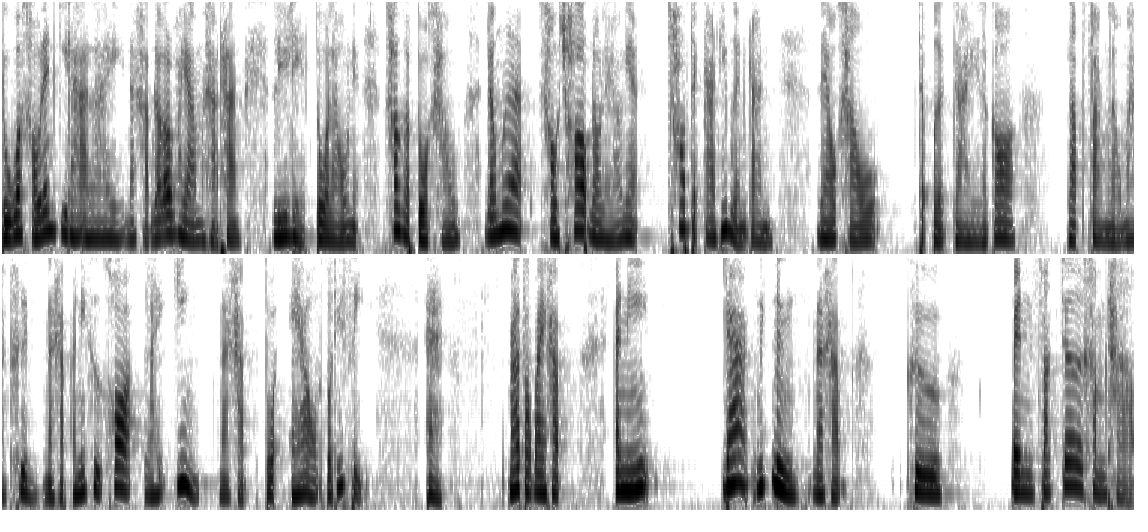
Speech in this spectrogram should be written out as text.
ดูว่าเขาเล่นกีฬาอะไรนะครับ แล้วก็พยายามหาทางรีเลทตัวเราเนี่ยเข้ากับตัวเขา แล้วเมื่อเขาชอบเราแล้วเนี่ยชอบจากการที่เหมือนกัน แล้วเขาจะเปิดใจแล้วก็รับฟังเรามากขึ้นนะครับ อันนี้คือข้อ liking นะครับ ตัว L ตัวที่4อะมาต่อไปครับ อันนี้ยากนิดนึงนะครับ คือ เป็นสตรัคเจอร์คำถาม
